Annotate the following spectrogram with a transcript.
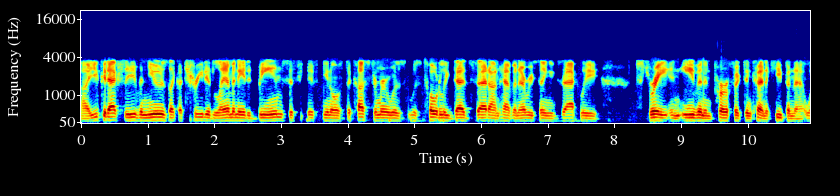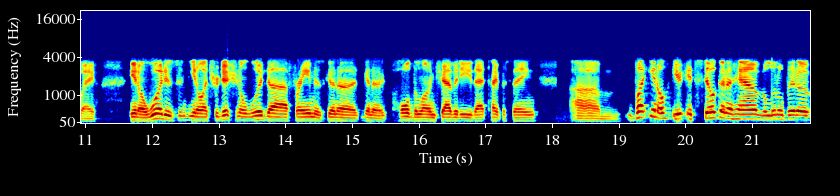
Uh, you could actually even use like a treated laminated beams if if you know if the customer was was totally dead set on having everything exactly straight and even and perfect and kind of keeping that way. You know, wood is you know a traditional wood uh, frame is gonna gonna hold the longevity that type of thing. Um, but you know, it's still to have a little bit of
